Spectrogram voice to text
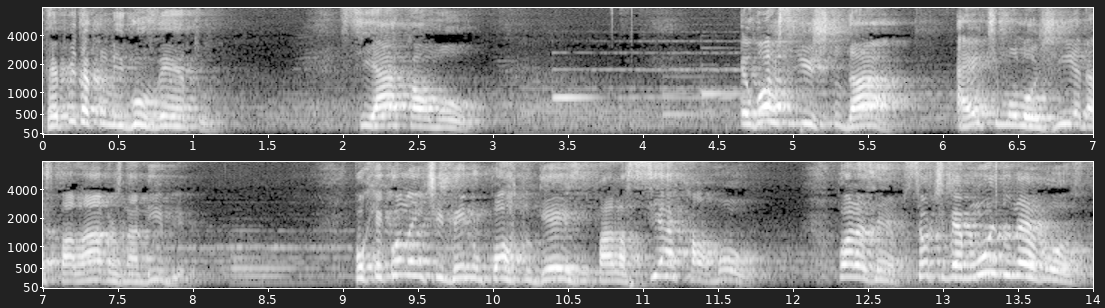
Repita comigo: o vento se acalmou. Eu gosto de estudar a etimologia das palavras na Bíblia. Porque quando a gente vem no português e fala se acalmou, por exemplo, se eu estiver muito nervoso,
